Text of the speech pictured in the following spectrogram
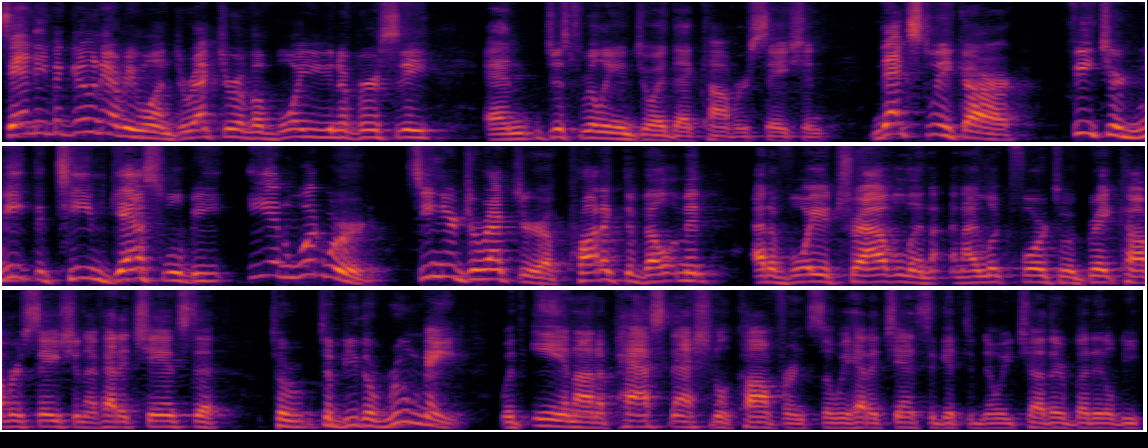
Sandi Magoon, everyone, director of Avoya University, and just really enjoyed that conversation. Next week, our featured Meet the Team guest will be Ian Woodward, Senior Director of Product Development at Avoya Travel. And, and I look forward to a great conversation. I've had a chance to, to, to be the roommate with Ian on a past national conference. So we had a chance to get to know each other, but it'll be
